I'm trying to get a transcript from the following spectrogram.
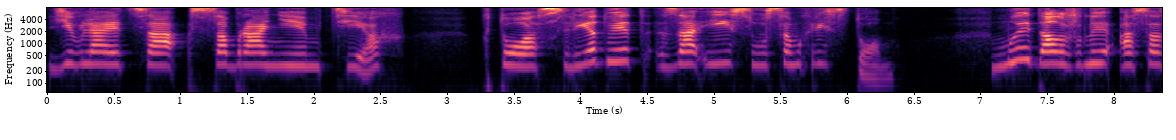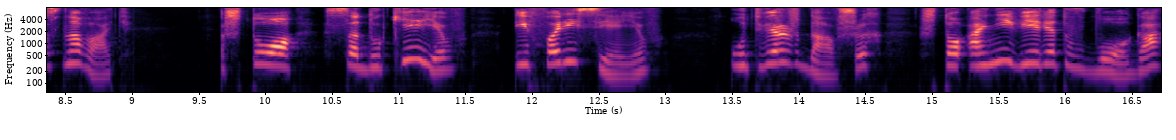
является собранием тех, кто следует за Иисусом Христом. Мы должны осознавать, что садукеев и фарисеев – утверждавших, что они верят в Бога,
